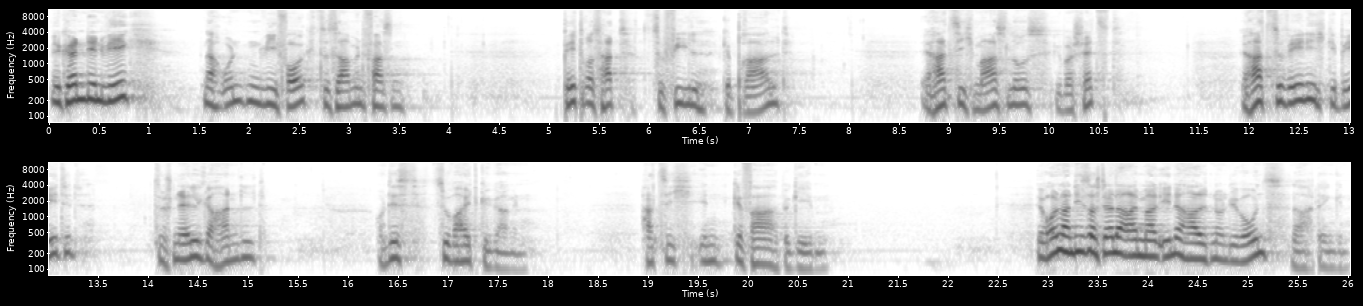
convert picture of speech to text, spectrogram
Wir können den Weg nach unten wie folgt zusammenfassen. Petrus hat zu viel geprahlt. Er hat sich maßlos überschätzt. Er hat zu wenig gebetet, zu schnell gehandelt und ist zu weit gegangen, hat sich in Gefahr begeben. Wir wollen an dieser Stelle einmal innehalten und über uns nachdenken.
